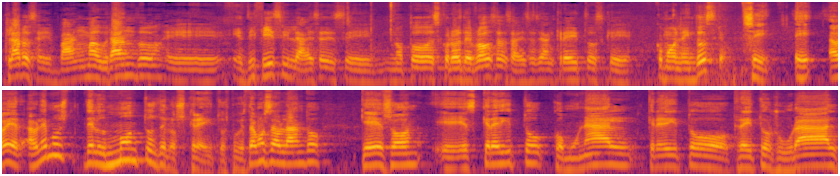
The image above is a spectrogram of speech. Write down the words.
claro, se van madurando, eh, es difícil, a veces eh, no todo es color de rosas, a veces sean créditos que, como en la industria. Sí. Eh, a ver, hablemos de los montos de los créditos, porque estamos hablando que son, eh, es crédito comunal, crédito, crédito rural,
